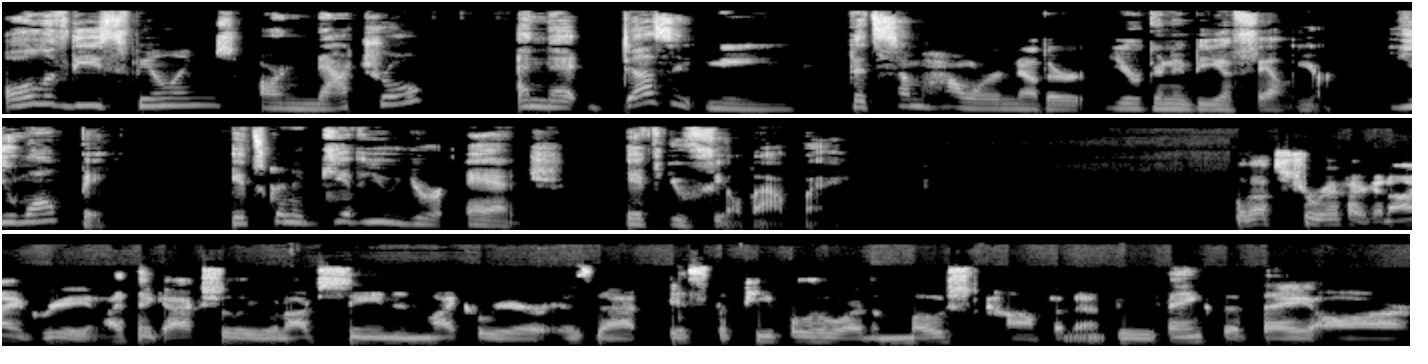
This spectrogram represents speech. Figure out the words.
all of these feelings are natural and that doesn't mean that somehow or another you're going to be a failure. You won't be. It's going to give you your edge if you feel that way. Well, that's terrific. And I agree. I think actually what I've seen in my career is that it's the people who are the most confident, who think that they are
